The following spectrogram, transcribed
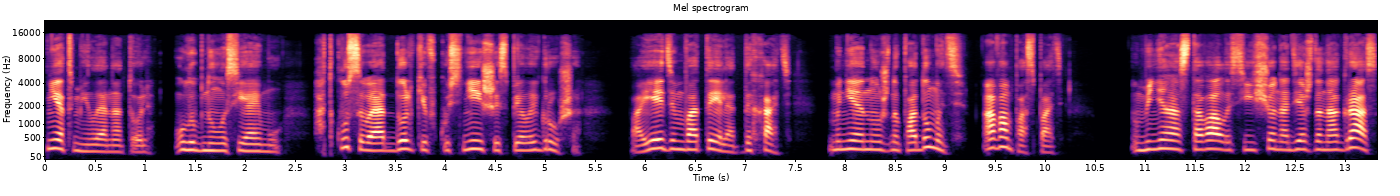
Нет, милый Анатоль, улыбнулась я ему откусывая от дольки вкуснейшей спелой груши. «Поедем в отель отдыхать. Мне нужно подумать, а вам поспать. У меня оставалась еще надежда на Грасс,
